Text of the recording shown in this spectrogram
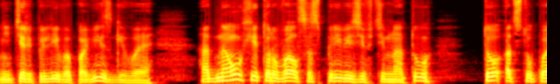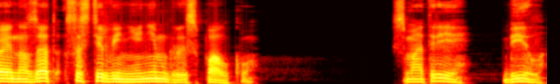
Нетерпеливо повизгивая, одноухий турвался с привязи в темноту, то, отступая назад, со стервенением грыз палку. «Смотри, Билл»,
